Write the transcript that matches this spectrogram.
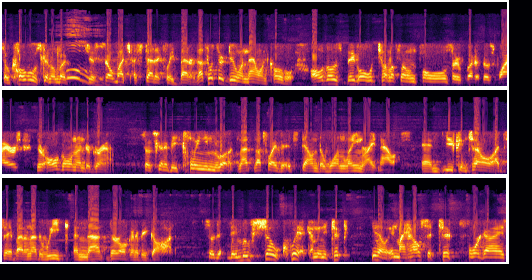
So Koval's going to look Ooh. just so much aesthetically better. That's what they're doing now on Koval. All those big old telephone poles or what are those wires, they're all going underground. So it's going to be clean look. That, that's why it's down to one lane right now, and you can tell. I'd say about another week, and that they're all going to be gone. So th- they move so quick. I mean, it took, you know, in my house, it took four guys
